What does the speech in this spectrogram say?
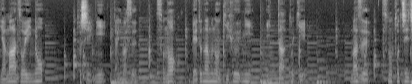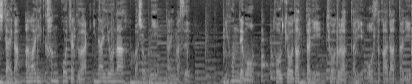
山沿いの都市になります。そのベトナムの岐阜に行った時まずその土地自体があまり観光客はいないような場所になります。日本でも東京だったり京都だったり大阪だったり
